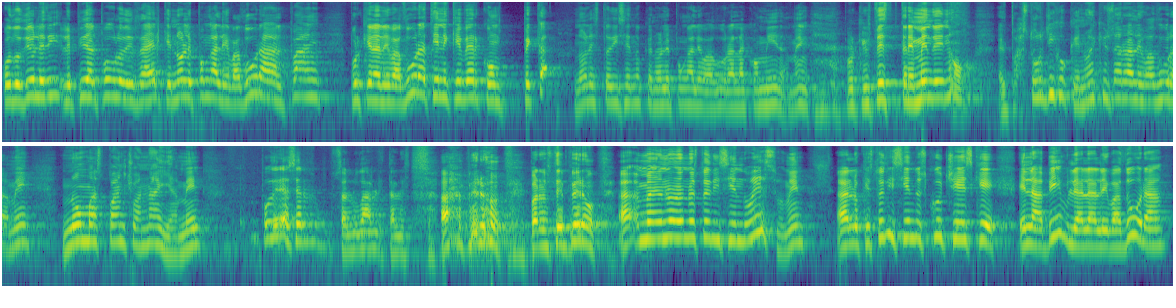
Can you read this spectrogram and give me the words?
cuando Dios le, pide al pueblo de Israel que no le ponga levadura al pan, porque la levadura tiene que ver con pecado. No le estoy diciendo que no le ponga levadura a la comida, amén, porque usted es tremendo no, el pastor dijo que no hay que usar la levadura, amén, no más pancho anaya, amén. Podría ser saludable tal vez, ah, pero para usted, pero ah, no, no, estoy diciendo eso, amén. Ah, lo que estoy diciendo, escuche, es que en la Biblia la levadura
